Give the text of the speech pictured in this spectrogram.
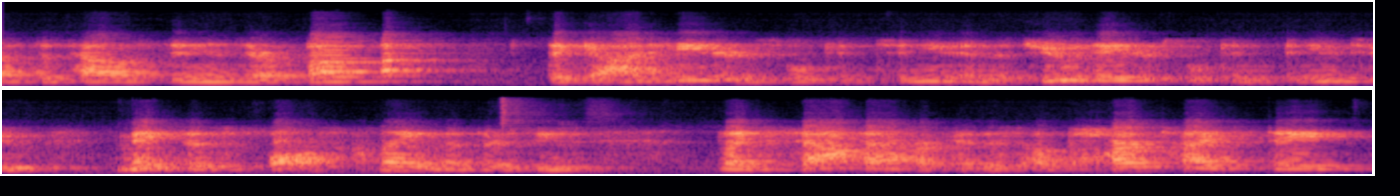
of the Palestinians there. But the God haters will continue, and the Jew haters will continue to make this false claim that there's these, like South Africa, this apartheid state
